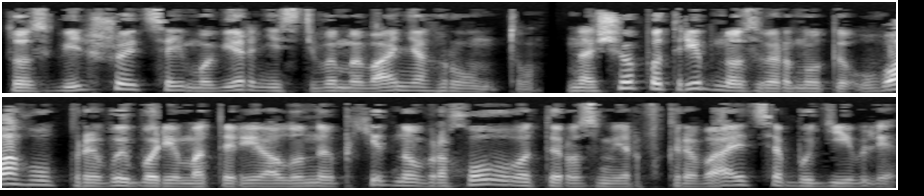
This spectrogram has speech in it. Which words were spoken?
то збільшується ймовірність вимивання ґрунту. На що потрібно звернути увагу при виборі матеріалу, необхідно враховувати розмір вкривається будівлі,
